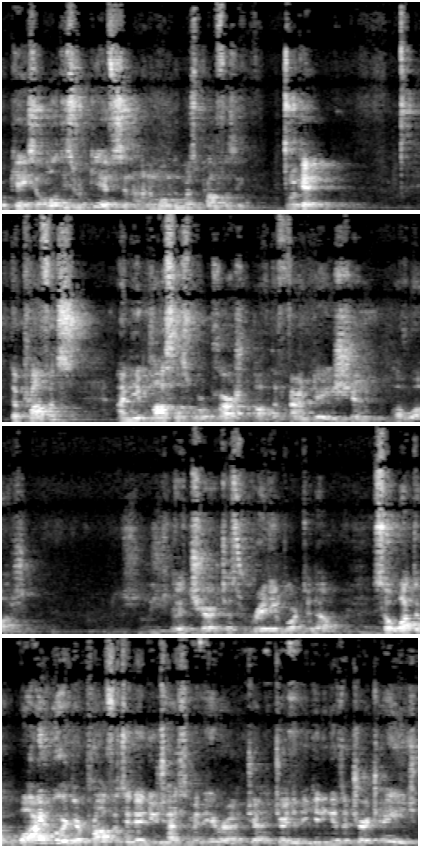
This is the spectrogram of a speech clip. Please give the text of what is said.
Okay, so all these were gifts, and, and among them was prophecy. Okay. The prophets and the apostles were part of the foundation of what? The church. That's really important to know. So, what? The, why were there prophets in the New Testament era during the beginning of the church age?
